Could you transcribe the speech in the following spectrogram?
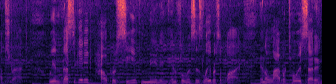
abstract. We investigated how perceived meaning influences labor supply. In a laboratory setting,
